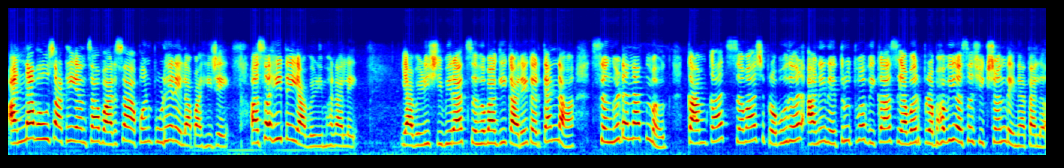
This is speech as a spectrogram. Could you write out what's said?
अण्णाभाऊ साठे यांचा वारसा आपण पुढे नेला पाहिजे असंही ते यावेळी म्हणाले. यावेळी शिबिरात सहभागी कार्यकर्त्यांना संघटनात्मक कामकाज समाज प्रबोधन आणि नेतृत्व विकास यावर प्रभावी असं शिक्षण देण्यात आलं.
